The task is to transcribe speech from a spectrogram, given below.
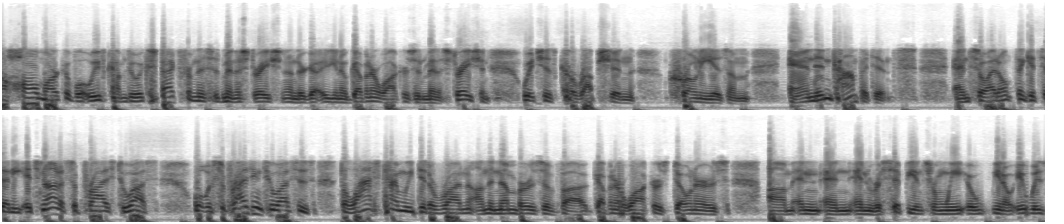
a, hallmark of what we've come to expect from this administration under, you know, Governor Walker's administration, which is corruption, cronyism, and incompetence. And so I don't think it's any. It's not a surprise to us. What was surprising to us is the last time we did a run on the numbers of uh, Governor Walker's donors um, and and and recipients from we, you know, it was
